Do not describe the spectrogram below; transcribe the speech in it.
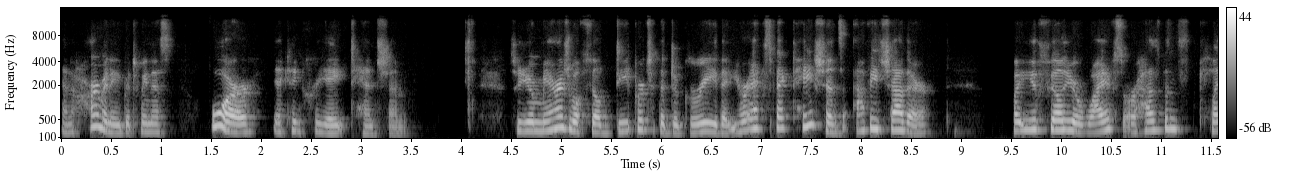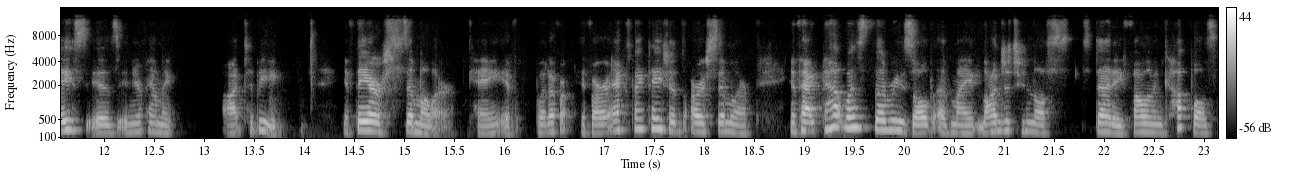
and harmony between us or it can create tension. So, your marriage will feel deeper to the degree that your expectations of each other what you feel your wife's or husband's place is in your family ought to be. If they are similar, okay, if whatever, if our expectations are similar. In fact, that was the result of my longitudinal study following couples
